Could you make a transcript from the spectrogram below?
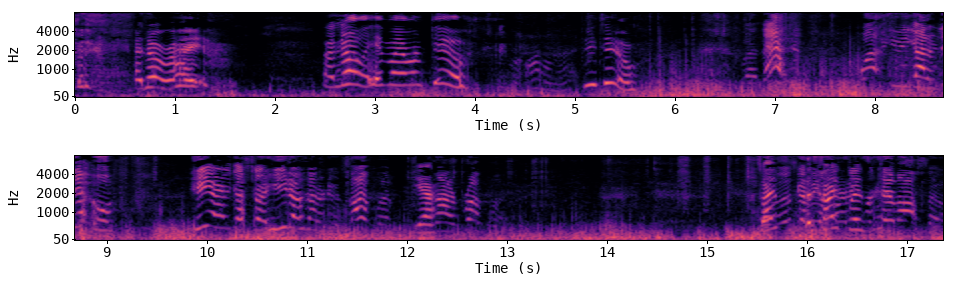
I know, right? I know. It hit my arm too. Scraped my arm on that. Me too. But that is what you gotta do. He already got started. He knows how to do a side flip, Yeah. not a front flip. Side, So it's gonna be side flip. for him also.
